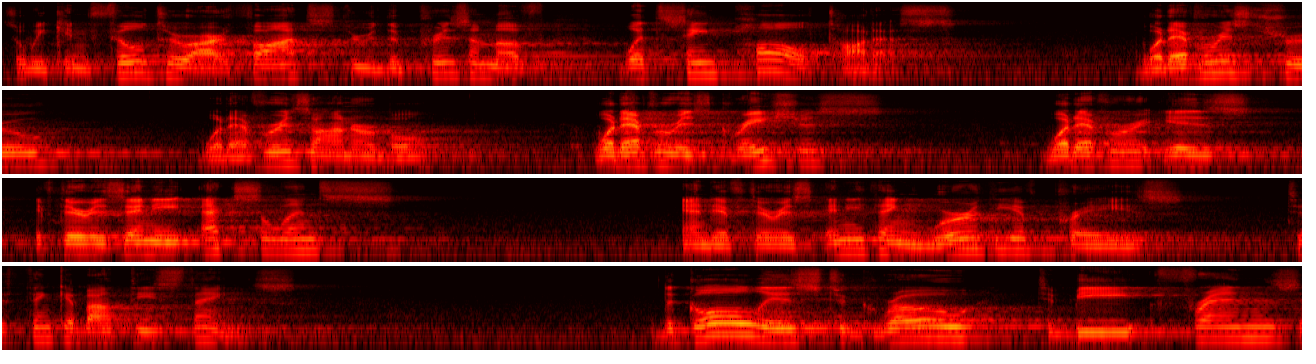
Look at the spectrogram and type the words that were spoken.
so we can filter our thoughts through the prism of what St. Paul taught us whatever is true, whatever is honorable, whatever is gracious, whatever is, if there is any excellence, and if there is anything worthy of praise, to think about these things. The goal is to grow to be friends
